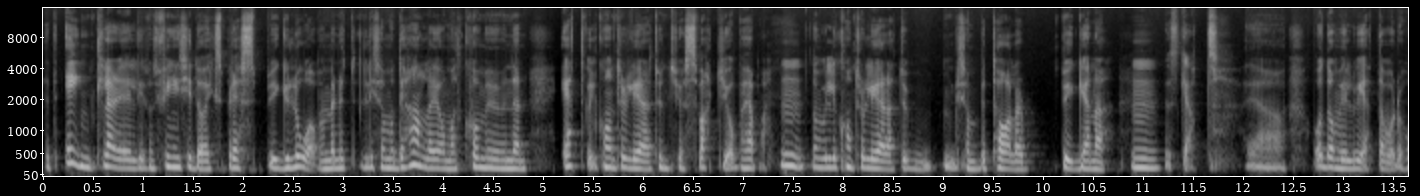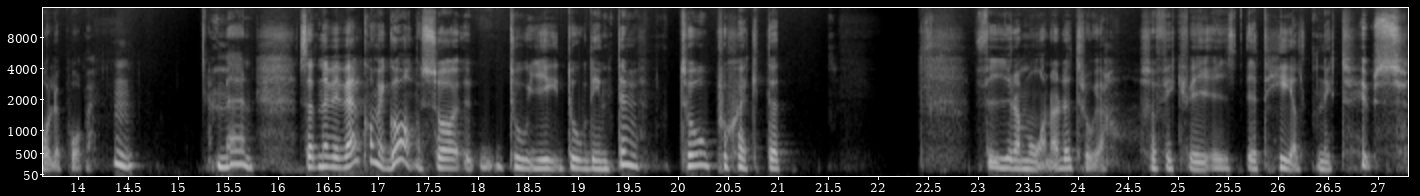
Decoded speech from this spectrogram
ett enklare, liksom, det finns idag expressbygglov. Men det, liksom, och det handlar ju om att kommunen, ett vill kontrollera att du inte gör svartjobb hemma. De vill ju kontrollera att du liksom, betalar byggarna skatt. Ja, och de vill veta vad du håller på med. Men så att när vi väl kom igång så tog, tog det inte, tog projektet fyra månader tror jag. Så fick vi ett helt nytt hus.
